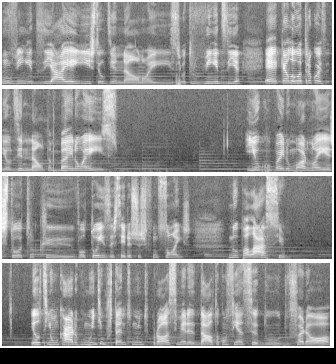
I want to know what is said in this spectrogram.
Um vinha e dizia, ah, é isto. Ele dizia, não, não é isso. Outro vinha e dizia, é aquela outra coisa. Ele dizia, não, também não é isso. E o copeiro mor, não é este outro que voltou a exercer as suas funções no palácio, ele tinha um cargo muito importante, muito próximo, era da alta confiança do, do faraó.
